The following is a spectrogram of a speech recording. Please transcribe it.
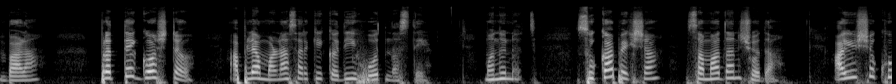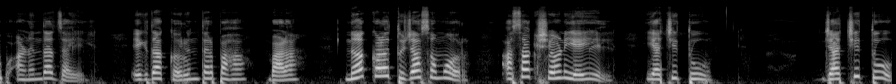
बाळा प्रत्येक गोष्ट आपल्या मनासारखी कधी होत नसते. म्हणूनच सुखापेक्षा समाधान शोधा. आयुष्य खूप आनंदात जाईल. एकदा करून तर पहा बाळा. न कळत तुझ्यासमोर असा क्षण येईल याची तू ज्याची तू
